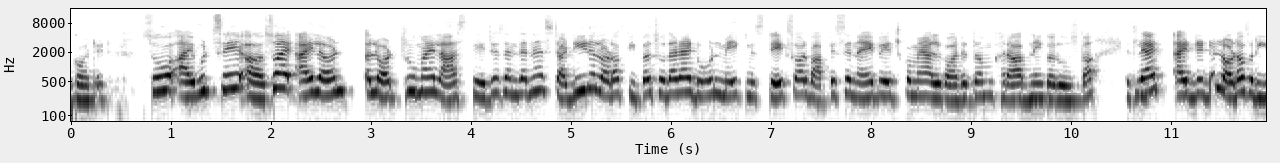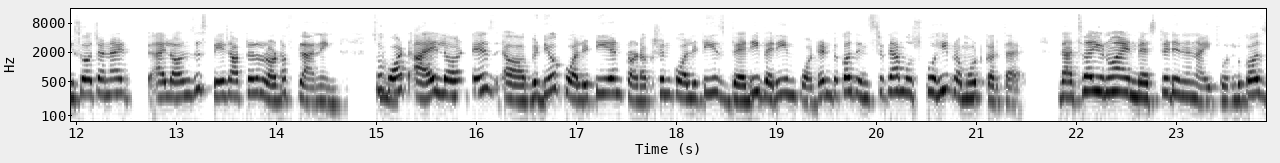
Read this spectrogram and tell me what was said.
Got it. So I would say, uh, so I, I learned a lot through my last pages and then I studied a lot of people so that I don't make mistakes और वापस से नए पेज को मैं algorithm खराब नहीं करूँ उसका इसलिए I, I did a lot of research and I I launched this page after a lot of planning. So mm-hmm. what I learned is uh, video quality and production quality is very very important because Instagram उसको ही promote करता है that's why you know I invested in an iPhone because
